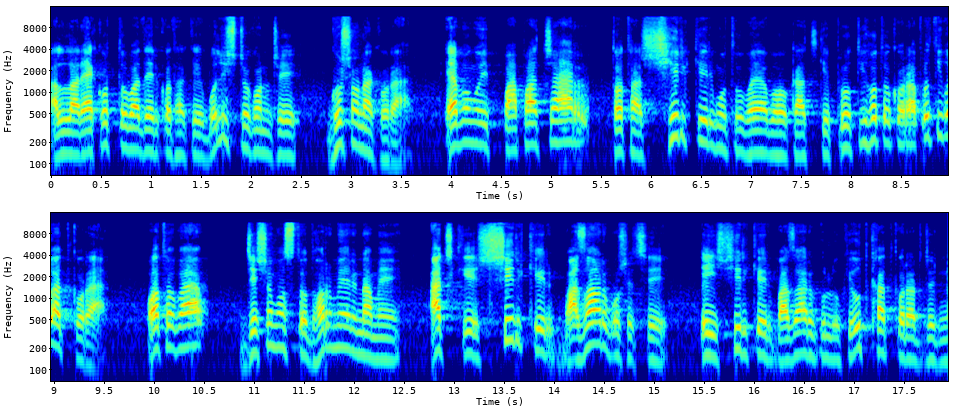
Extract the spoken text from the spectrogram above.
আল্লাহর একত্ববাদের কথাকে বলিষ্ঠ কণ্ঠে ঘোষণা করা এবং ওই পাপাচার তথা শির্কের মতো ভয়াবহ কাজকে প্রতিহত করা, প্রতিবাদ করা, অথবা যে সমস্ত ধর্মের নামে আজকে শির্কের বাজার বসেছে, এই শির্কের বাজারগুলোকে উৎখাত করার জন্য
